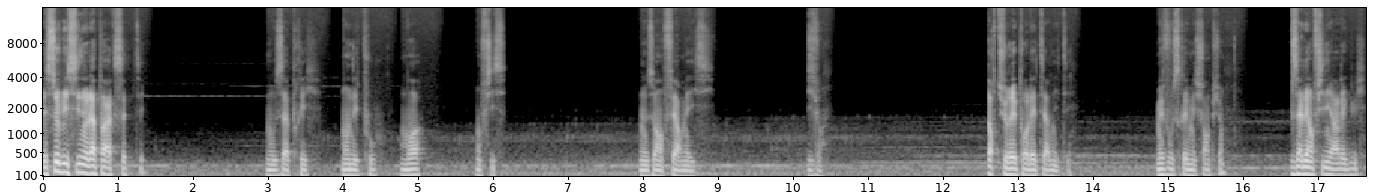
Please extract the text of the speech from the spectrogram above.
Et celui-ci ne l'a pas accepté. Nous a pris, mon époux, moi, mon fils. Il nous a enfermés ici. Vivants. Torturés pour l'éternité. Mais vous serez mes champions. Vous allez en finir avec lui.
